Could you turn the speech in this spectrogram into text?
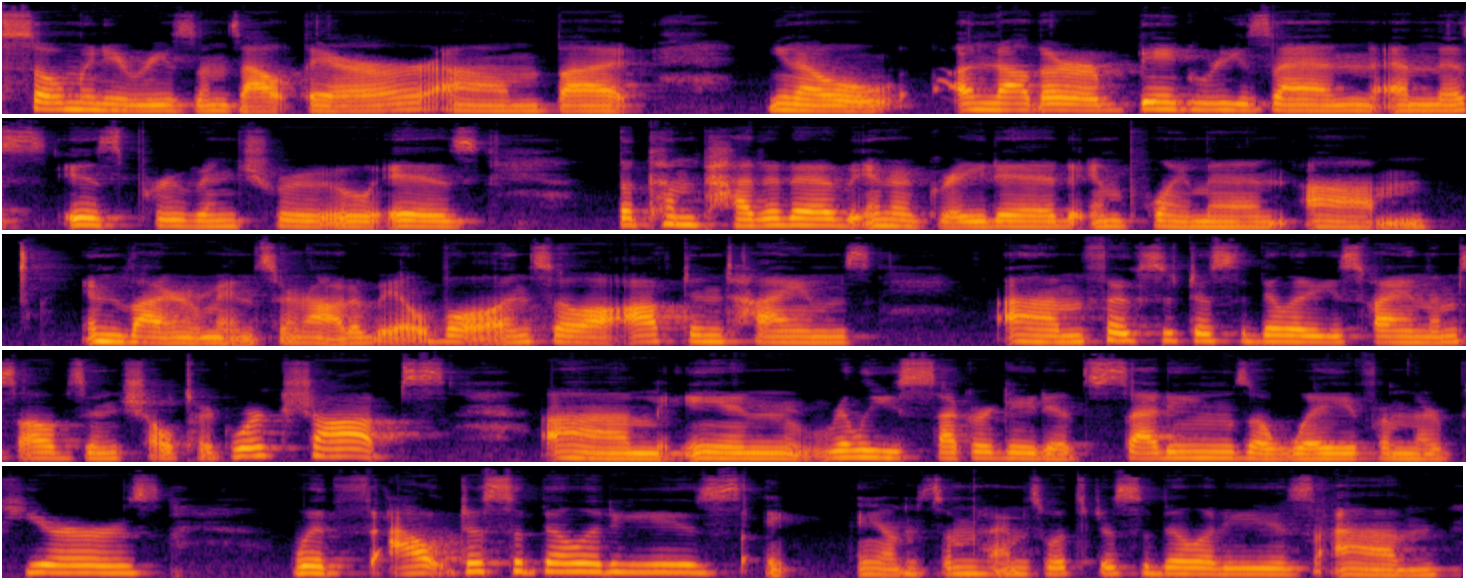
so many reasons out there, um, but you know another big reason, and this is proven true, is the competitive integrated employment um, environments are not available. And so oftentimes, um, folks with disabilities find themselves in sheltered workshops, um, in really segregated settings away from their peers without disabilities and sometimes with disabilities, um,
